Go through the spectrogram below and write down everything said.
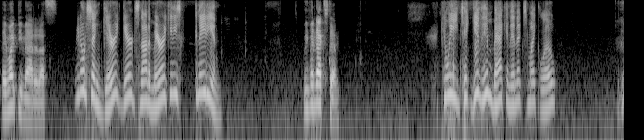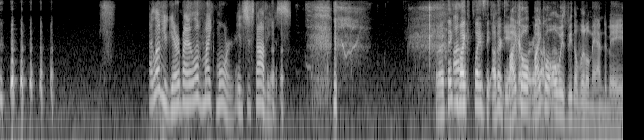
they might be mad at us. We don't send Garrett. Garrett's not American. He's Canadian. We've annexed him. Can we take give him back an NX Mike Lowe? I love you, Garrett, but I love Mike more. It's just obvious. But I think Uh, Mike plays the other game. Michael, we're Michael about. always be the little man to me.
